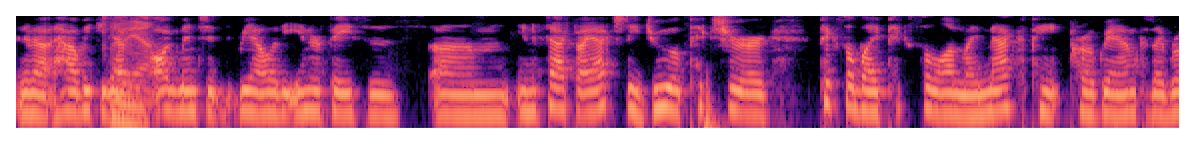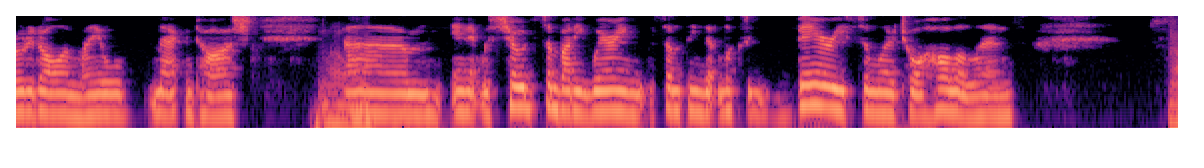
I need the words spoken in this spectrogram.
and about how we could Oh, have yeah. augmented reality interfaces. Um, in fact, I actually drew a picture, pixel by pixel, on my Mac Paint program because I wrote it all on my old Macintosh Oh, um, and it was showed somebody wearing something that looks very similar to a Hololens. So,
